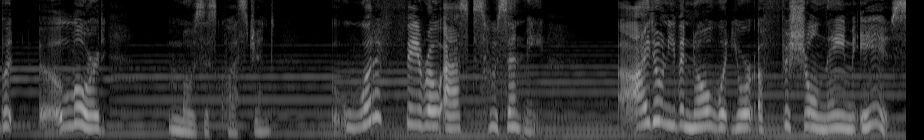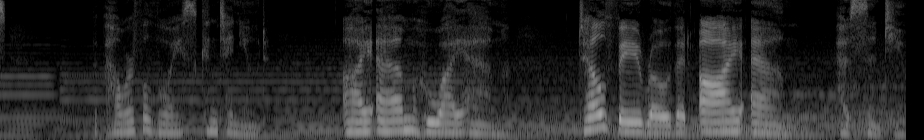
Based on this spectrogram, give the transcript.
But, uh, Lord, Moses questioned, what if Pharaoh asks who sent me? I don't even know what your official name is. The powerful voice continued, I am who I am. Tell Pharaoh that I am has sent you.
